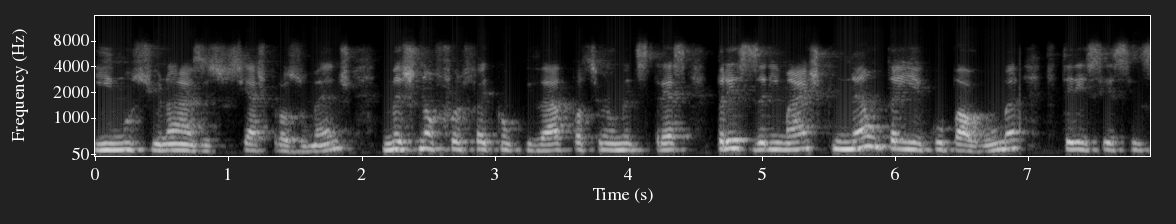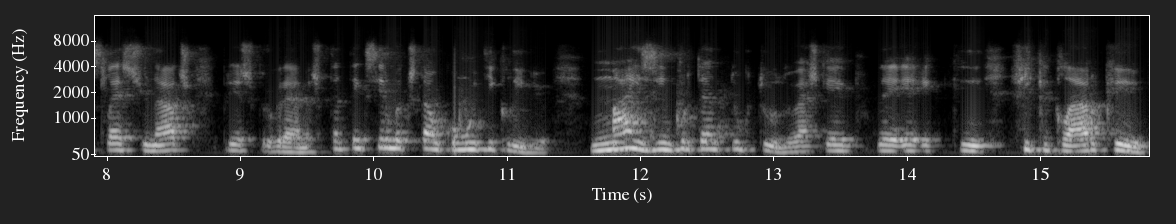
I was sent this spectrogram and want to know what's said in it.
emocionais e sociais para os humanos, mas se não for feito com cuidado, pode ser um elemento de stress para esses animais que não têm a culpa alguma de terem sido selecionados para estes programas. Portanto, tem que ser uma questão com muito equilíbrio. Mais importante do que tudo, acho que é, é, é que fique claro que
